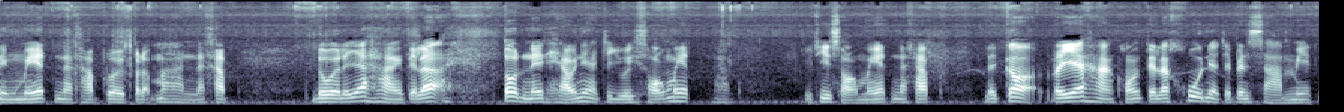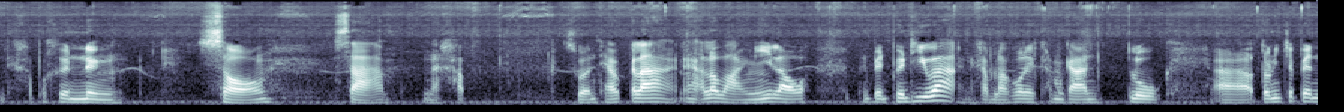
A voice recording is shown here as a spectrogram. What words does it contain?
1 เมตรนะครับโดยประมาณนะครับ โดยระยะห่างแต่ละต้นในแถวเนี่ยจะอยู่ที่2เมตรนะครับ อยู่ที่ 2 เมตรนะครับ แล้วก็ระยะห่างของแต่ละคู่เนี่ยจะเป็น 3 เมตรนะครับ ก็คือ 1 2 3 นะครับ ส่วนแถวกลางนะฮะระหว่างนี้เรามันเป็นพื้นที่ว่างนะครับ เราก็เลยทำการปลูกอ่าตรงนี้จะเป็น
